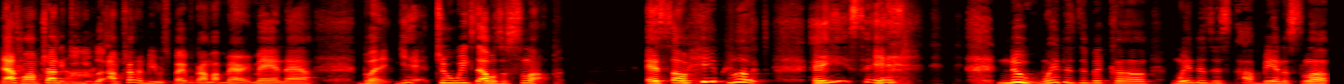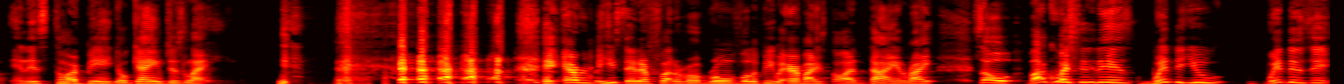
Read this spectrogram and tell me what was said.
That's why I'm trying to give you. I'm trying to be respectful. I'm a married man now, but yeah, two weeks that was a slump. And so he looked and he said, Newt, when does it become, when does it stop being a slump and it start being your game just lame? and everybody he said in front of a room full of people, everybody started dying, right? So my question is, when do you when does it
